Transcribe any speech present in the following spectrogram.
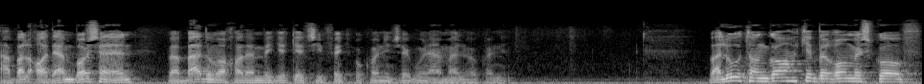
اول آدم باشن و بعد اون آدم بگه که چی فکر بکنین چگونه عمل بکنین ولو آنگاه که به قومش گفت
